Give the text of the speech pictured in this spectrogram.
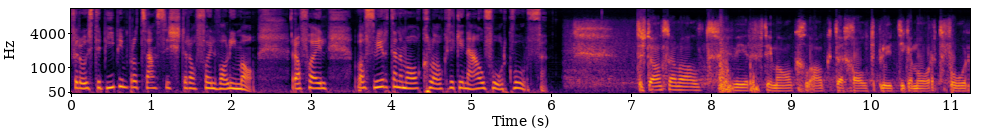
Für uns dabei beim Prozess ist der Raphael Wallimann. Raphael, was wird einem Anklagten genau vorgeworfen? Der Staatsanwalt wirft dem Anklagten kaltblütigen Mord vor.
